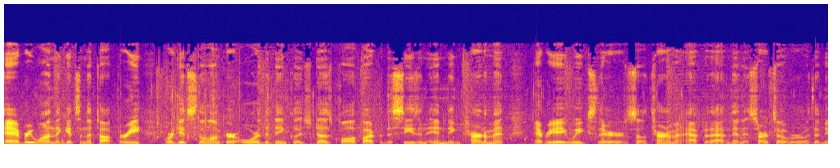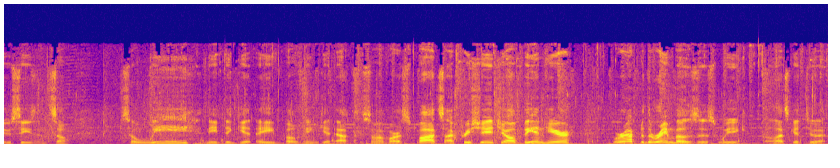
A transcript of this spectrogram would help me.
everyone that gets in the top three or gets the lunker or the dinklage does qualify for the season-ending tournament. Every eight weeks, there's a tournament after that, and then it starts over with a new season. So, so we need to get a boat and get out to some of our spots. I appreciate y'all being here. We're after the rainbows this week, so let's get to it.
